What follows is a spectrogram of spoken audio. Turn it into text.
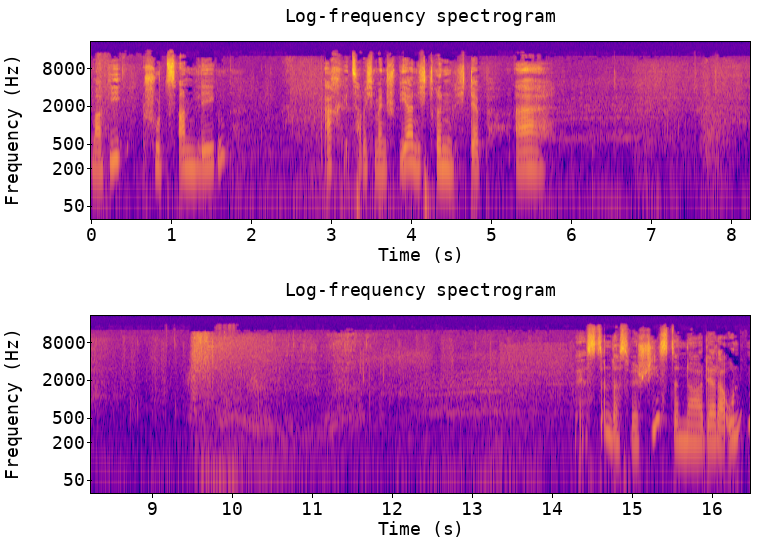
Magieschutz anlegen. Ach, jetzt habe ich meinen Speer nicht drin. Ich depp. Ah. Wer ist denn das? Wer schießt denn da? Der da unten?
